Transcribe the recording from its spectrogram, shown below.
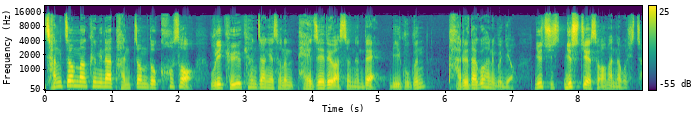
장점만큼이나 단점도 커서 우리 교육 현장에서는 배제돼 왔었는데 미국은 다르다고 하는군요. 뉴스, 뉴스지에서 만나보시죠.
